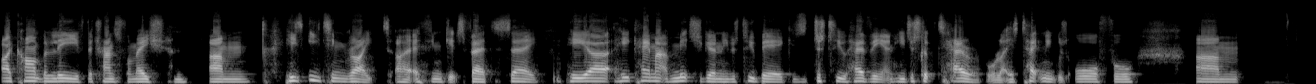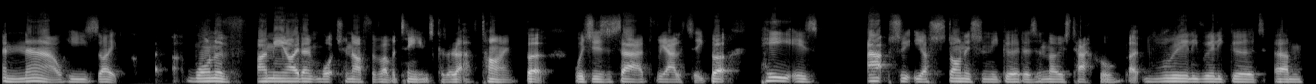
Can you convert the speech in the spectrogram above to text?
I can't believe the transformation. Um, he's eating right. I, I think it's fair to say. He uh, he came out of Michigan. He was too big. He's just too heavy, and he just looked terrible. Like his technique was awful. Um, and now he's like one of. I mean, I don't watch enough of other teams because I don't have time, but which is a sad reality. But he is absolutely astonishingly good as a nose tackle. Like really, really good. Um,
